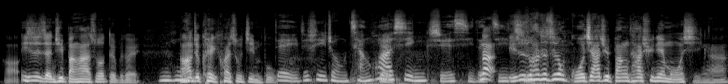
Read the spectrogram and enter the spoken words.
啊，一是人去帮他说对不对，然后就可以快速进步。对，就是一种强化性学习的机制。那也就是说，他就是用国家去帮他训练模型啊。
